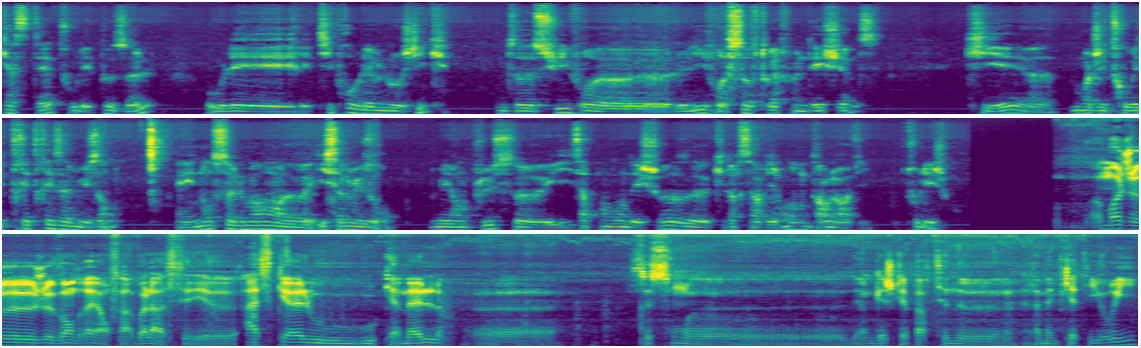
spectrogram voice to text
casse-têtes ou les puzzles ou les, petits problèmes logiques de suivre euh, le livre Software Foundations, qui est, euh, moi, j'ai trouvé très très amusant. Et non seulement euh, ils s'amuseront, mais en plus, ils apprendront des choses qui leur serviront dans leur vie tous les jours. Moi, je, je vendrais, enfin voilà, c'est Haskell ou, Camel ce sont euh, des langages qui appartiennent euh, à la même catégorie.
